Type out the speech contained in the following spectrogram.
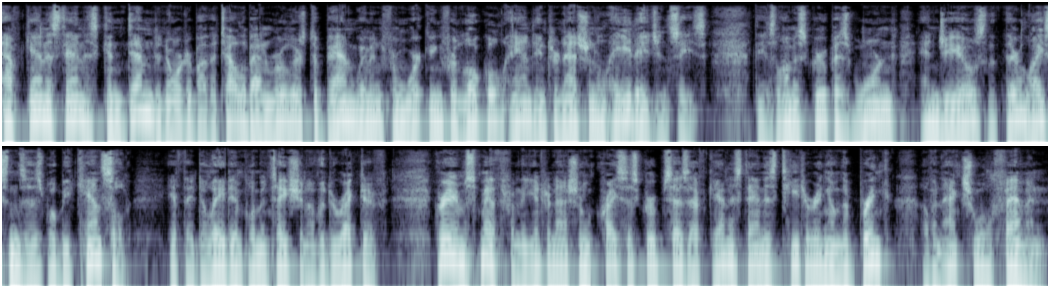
Afghanistan has condemned an order by the Taliban rulers to ban women from working for local and international aid agencies. The Islamist group has warned NGOs that their licenses will be cancelled if they delayed implementation of the directive. Graham Smith from the International Crisis Group says Afghanistan is teetering on the brink of an actual famine.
